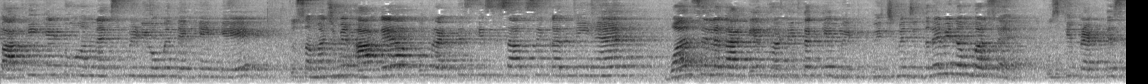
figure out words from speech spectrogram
बाकी के टू हम नेक्स्ट वीडियो में देखेंगे तो समझ में आ गया, आपको प्रैक्टिस किस हिसाब से करनी है? वन से लगा के थर्टी तक के बीच में जितने भी नंबर्स हैं, उसकी प्रैक्टिस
